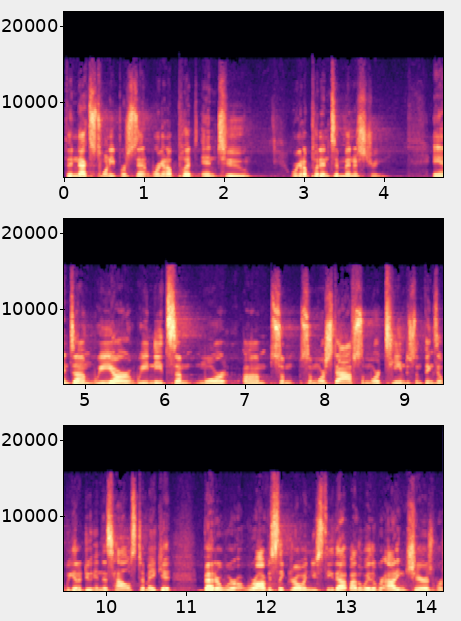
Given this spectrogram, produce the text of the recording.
The next 20% we're gonna put into, we're gonna put into ministry. And um, we are we need some more um, some some more staff, some more team. There's some things that we got to do in this house to make it better. We're, we're obviously growing. You see that by the way that we're adding chairs. We're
